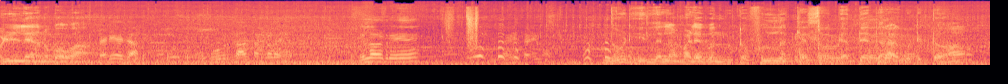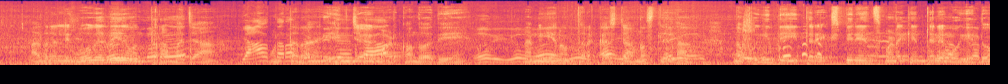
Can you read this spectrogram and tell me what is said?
ಒಳ್ಳೆ ಅನುಭವ. ನೋಡಿ ಇಲ್ಲೆಲ್ಲ ಮಳೆ ಬಂದ್ಬಿಟ್ಟು ಫುಲ್ ಕೆಸರು ಗದ್ದೆ ಥರ ಆಗ್ಬಿಟ್ಟಿತ್ತು. ಅದರಲ್ಲಿ ಹೋಗೋದೇ ಒಂಥರ ಮಜಾ. ಯಾವ ಥರ ಒಂಥರ ಎಂಜಾಯ್? ಮಾಡ್ಕೊಂಡು ಹೋದ್ವಿ. ನಮಗೇನೋ ಒಂಥರ ಕಷ್ಟ ಅನ್ನಿಸ್ಲಿಲ್ಲ ನಾವು ಹೋಗಿದ್ದೆ ಈ ಥರ ಎಕ್ಸ್ಪೀರಿಯೆನ್ಸ್ ಮಾಡೋಕ್ಕೆ ಅಂತಲೇ ಹೋಗಿದ್ದು.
